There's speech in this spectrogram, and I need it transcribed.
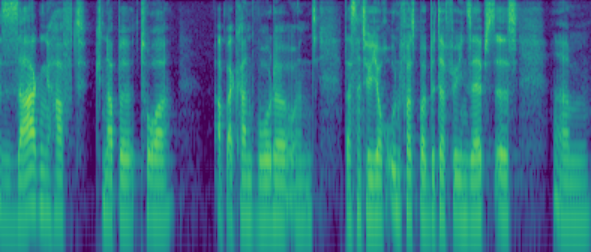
sagenhaft knappe Tor aberkannt wurde und das natürlich auch unfassbar bitter für ihn selbst ist. Ähm,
